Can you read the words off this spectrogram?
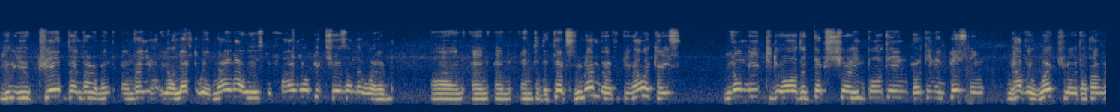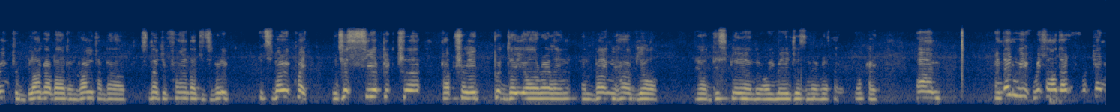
You, you create the environment and then you, you're left with nine hours to find your pictures on the web um, and, and enter the text. Remember, in our case, you don't need to do all the texture importing, cutting and pasting. We have a workflow that I'm going to blog about and write about so that you find that it's very, it's very quick. You just see a picture, capture it, put the URL in, and bang, you have your your display and your images and everything. Okay. Um, and then we, we thought that we can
